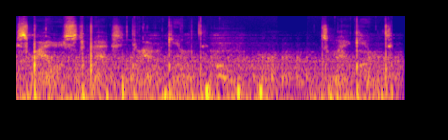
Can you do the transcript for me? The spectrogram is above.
The virus defects into our guilt. To my guilt.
